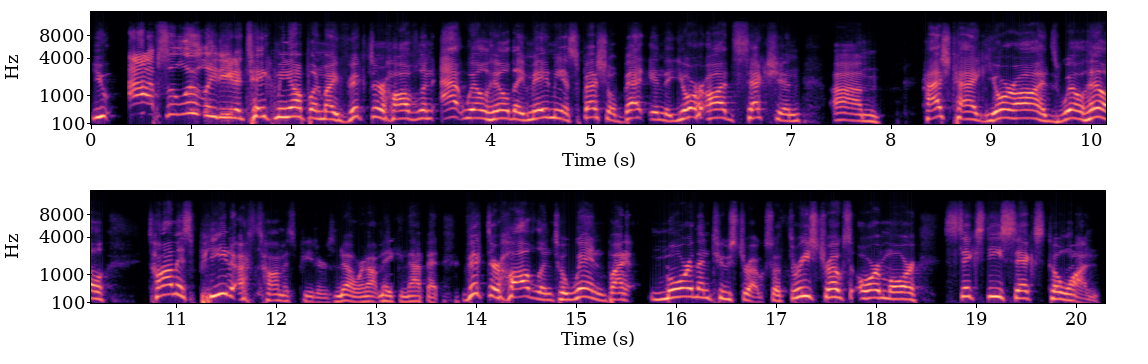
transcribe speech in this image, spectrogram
you absolutely need to take me up on my Viktor Hovland at Will Hill. They've made me a special bet in the Your Odds section. Um, hashtag Your Odds Will Hill. Thomas Peter, uh, Thomas Pieters. No, we're not making that bet. Viktor Hovland to win by more than two strokes, so three strokes or more, sixty-six to one.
